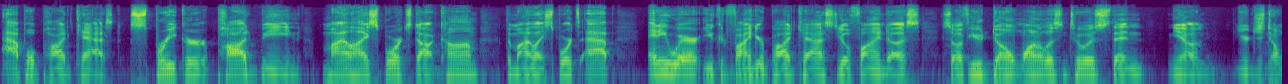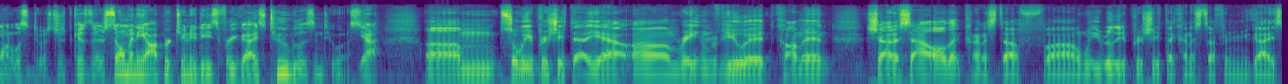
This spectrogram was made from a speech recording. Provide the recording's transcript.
Apple Podcast, Spreaker, Podbean, milehighsports.com, the Mile High Sports app. Anywhere you can find your podcast, you'll find us. So if you don't want to listen to us, then, you know, you just don't want to listen to us just because there's so many opportunities for you guys to listen to us. Yeah. Um, so we appreciate that. Yeah. Um, rate and review it, comment, shout us out, all that kind of stuff. Uh, we really appreciate that kind of stuff from you guys.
